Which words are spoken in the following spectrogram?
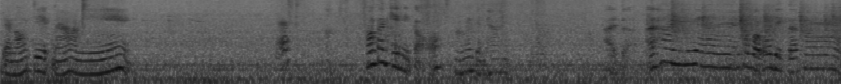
เดี๋ยวน้องเจ็บนะวันนี้น้องถ้ากินอีกเหรอมันไม่เปลี่ยนท่าให้อาจจะอะท่านี้ไงเขาบอกว่าเด็กจะชอบ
